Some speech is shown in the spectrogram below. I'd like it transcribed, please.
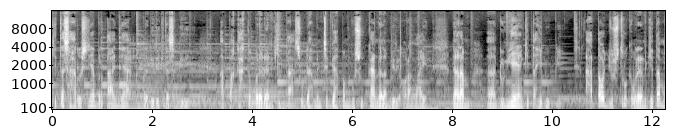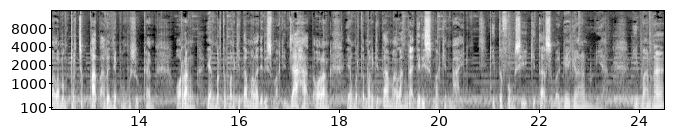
kita seharusnya bertanya kepada diri kita sendiri, apakah keberadaan kita sudah mencegah pembusukan dalam diri orang lain dalam uh, dunia yang kita hidupi atau justru keberadaan kita malah mempercepat adanya pembusukan orang yang berteman kita malah jadi semakin jahat orang yang berteman kita malah nggak jadi semakin baik itu fungsi kita sebagai garam dunia gimana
